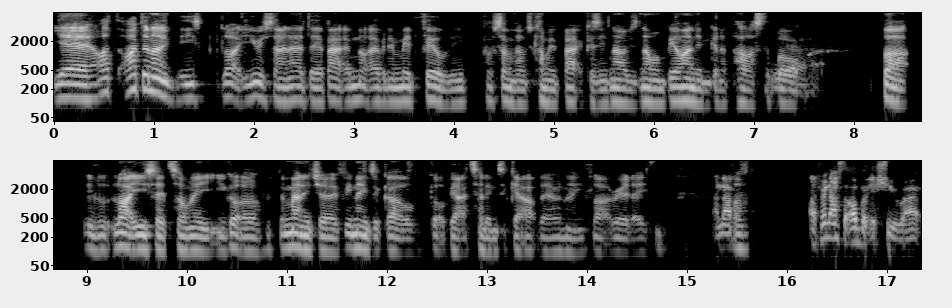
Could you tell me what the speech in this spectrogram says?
yeah, I, I don't know. He's like you were saying earlier about him not having a midfield. He sometimes coming back because he knows no one behind him going to pass the ball. Yeah. But like you said, Tommy, you got to the manager if he needs a goal, got to be able to tell him to get up there, and he like really. And I, I think that's the other issue, right?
